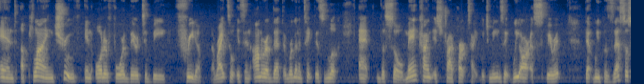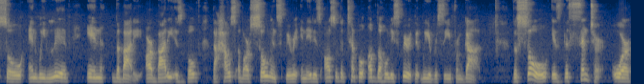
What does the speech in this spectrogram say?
and applying truth in order for there to be freedom. All right, so it's in honor of that that we're going to take this look at the soul. Mankind is tripartite, which means that we are a spirit, that we possess a soul and we live in the body. Our body is both the house of our soul and spirit, and it is also the temple of the Holy Spirit that we have received from God. The soul is the center or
